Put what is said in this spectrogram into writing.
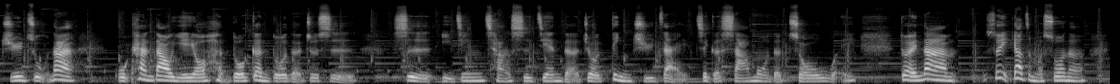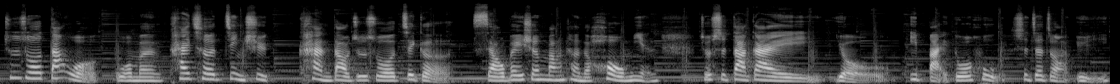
居住。那我看到也有很多更多的就是是已经长时间的就定居在这个沙漠的周围。对，那。所以要怎么说呢？就是说，当我我们开车进去看到，就是说这个 Salvation Mountain 的后面，就是大概有一百多户是这种以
